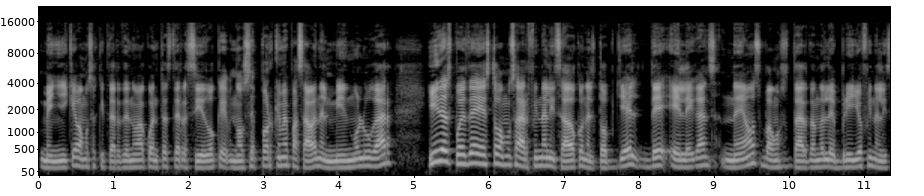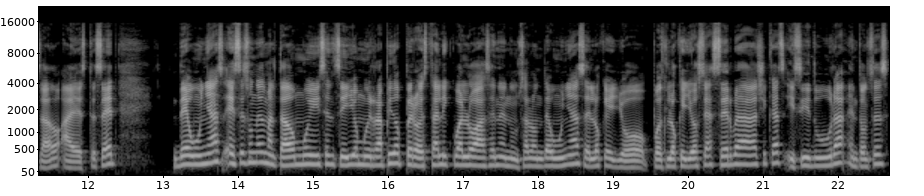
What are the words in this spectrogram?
meñique, vamos a quitar de nueva cuenta este residuo que no sé por qué me pasaba en el mismo lugar. Y después de esto vamos a dar finalizado con el top gel de Elegance Neos. Vamos a estar dándole brillo finalizado a este set de uñas. Este es un esmaltado muy sencillo, muy rápido, pero es tal y cual lo hacen en un salón de uñas. Es lo que yo, pues lo que yo sé hacer, ¿verdad, chicas? Y si dura. Entonces,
